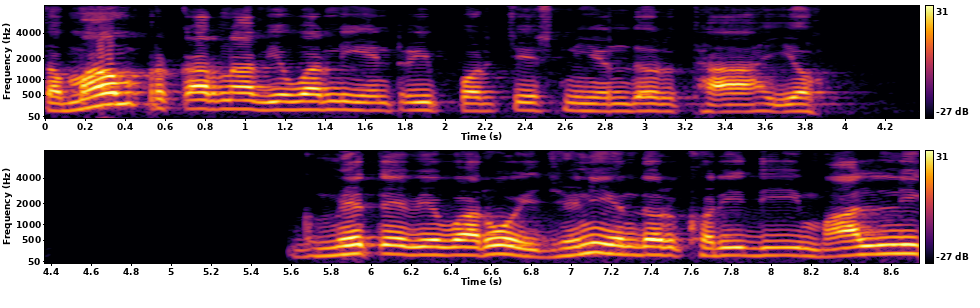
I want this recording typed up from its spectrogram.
તમામ પ્રકારના વ્યવહારની એન્ટ્રી પરચેસની અંદર થાય. ગમે તે વ્યવહાર હોય, જેની અંદર ખરીદી માલની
